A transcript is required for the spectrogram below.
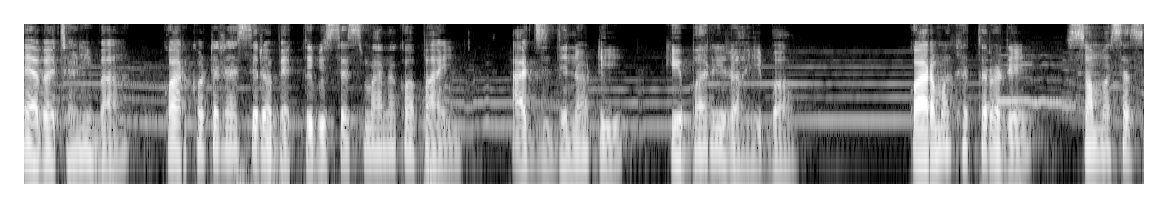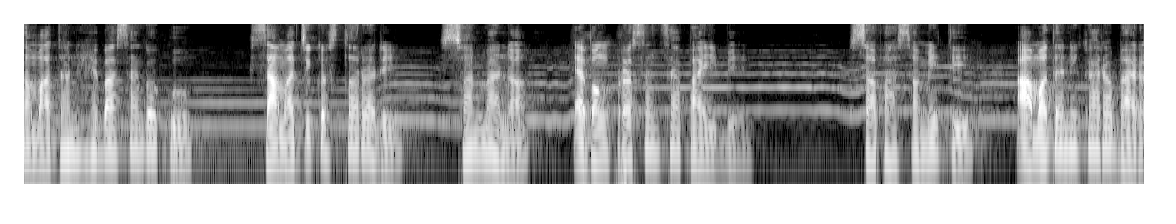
ଏବେ ଜାଣିବା କର୍କଟ ରାଶିର ବ୍ୟକ୍ତିବିଶେଷମାନଙ୍କ ପାଇଁ ଆଜି ଦିନଟି କିପରି ରହିବ? କର୍ମକ୍ଷେତ୍ରରେ ସମସ୍ୟା ସମାଧାନ ହେବା ସାଙ୍ଗକୁ ସାମାଜିକ ସ୍ତରରେ ସମ୍ମାନ ଏବଂ ପ୍ରଶଂସା ପାଇବେ। ସଭା ସମିତି ଆମଦାନୀ କାରବାର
